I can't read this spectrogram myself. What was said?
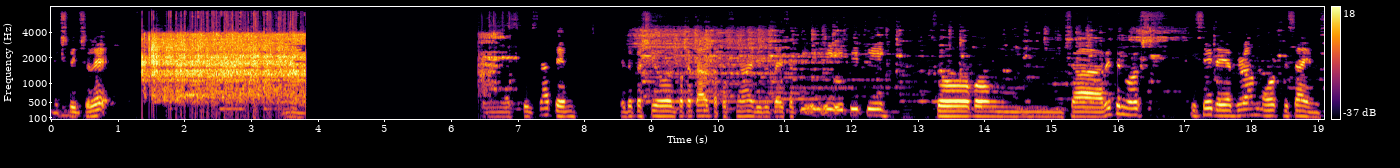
Next page ulit. Next page natin. Edukasyon, pagkatao, tapos na. Dito tayo sa PEPP. So, kung sa written works, essay, diagram, work designs.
